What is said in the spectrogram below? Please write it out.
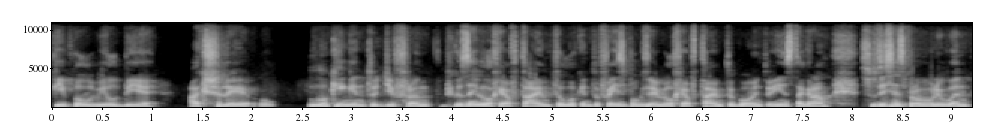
people will be actually looking into different because they will have time to look into facebook they will have time to go into instagram. So this is probably when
